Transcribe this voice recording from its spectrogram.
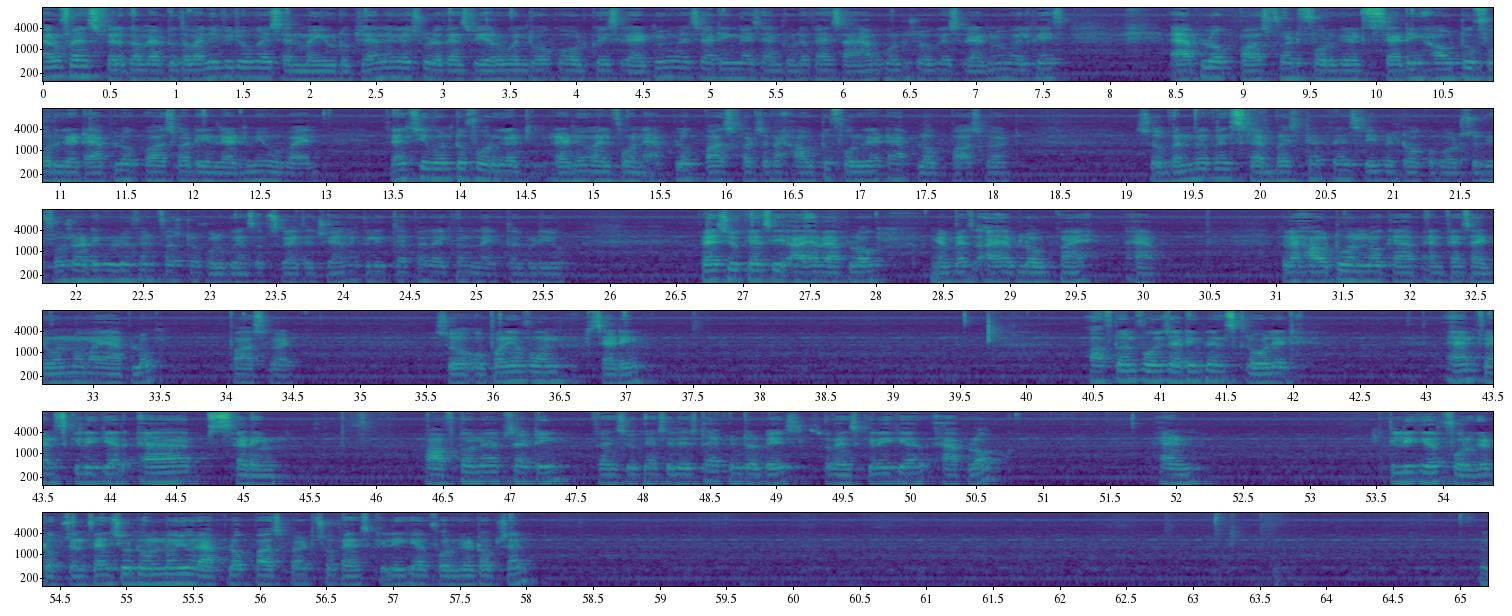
Hello friends welcome back to the my video guys and my YouTube channel guys student friends we are going to account guys Redmi mobile setting guys and today friends I am going to show guys Redmi mobile guys app lock password forget setting how to forget app lock password in Redmi mobile friends you want to forget Redmi mobile phone app lock password so how to forget app lock password so one by one step by step friends we will talk about so before starting video friends first of all go and subscribe the channel click the bell icon like the video friends you can see I have app lock and friends i have logged my app. So how to unlock app and friends i don't know my app lock password. So open your phone setting. After on phone setting friends scroll it. And friends click here app setting. After on app setting friends you can see this type interface. So friends click here app lock. And click here forget option. Friends you don't know your app lock password. So friends click here forget option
